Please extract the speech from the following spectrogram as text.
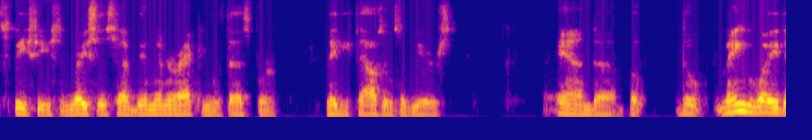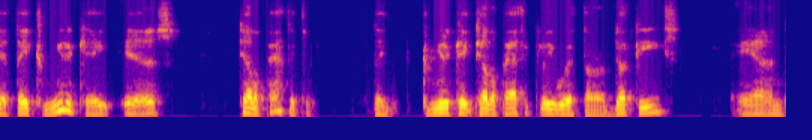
species and races have been interacting with us for maybe thousands of years. And uh, but the main way that they communicate is telepathically. They communicate telepathically with our abductees, and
